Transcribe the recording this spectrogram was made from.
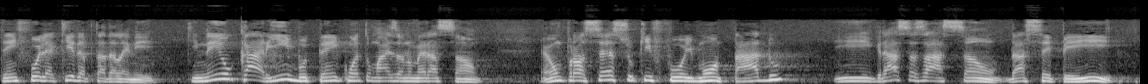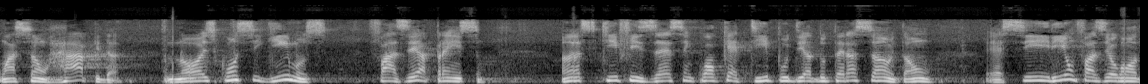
Tem folha aqui, deputada Leni, que nem o carimbo tem, quanto mais a numeração. É um processo que foi montado e, graças à ação da CPI, uma ação rápida, nós conseguimos fazer a apreensão antes que fizessem qualquer tipo de adulteração. Então, é, se iriam fazer alguma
